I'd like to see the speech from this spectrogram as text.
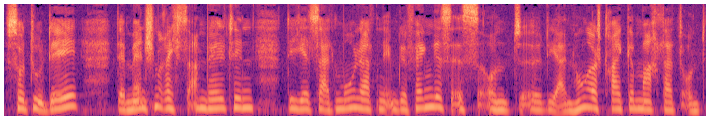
Sotoudeh, der Menschenrechtsanwältin, die jetzt seit Monaten im Gefängnis ist und äh, die einen Hungerstreik gemacht hat und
